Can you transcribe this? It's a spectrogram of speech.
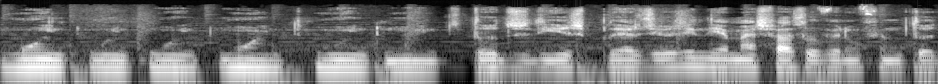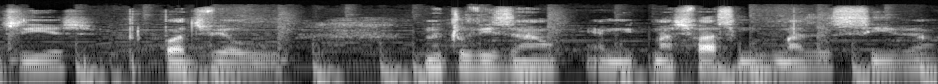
Muito, muito, muito, muito, muito, muito. Todos os dias puderes. E hoje em dia é mais fácil ver um filme todos os dias, porque podes vê-lo na televisão, é muito mais fácil, muito mais acessível.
